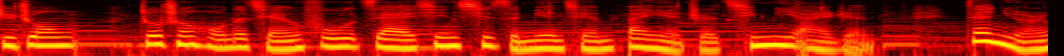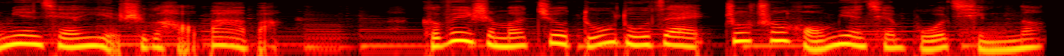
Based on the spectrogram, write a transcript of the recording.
剧中，周春红的前夫在新妻子面前扮演着亲密爱人，在女儿面前也是个好爸爸。可为什么就独独在周春红面前薄情呢？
